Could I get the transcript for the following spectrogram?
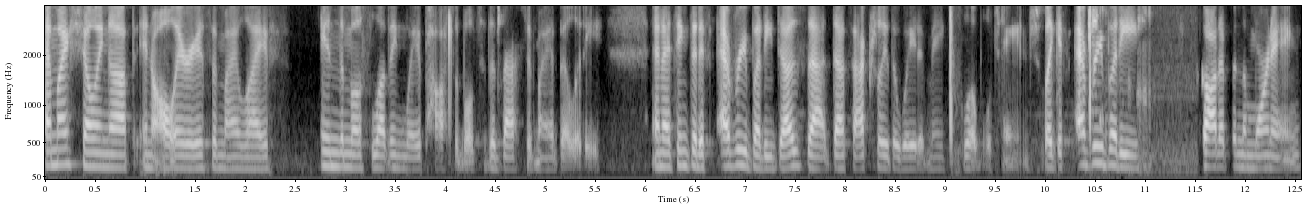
am I showing up in all areas of my life in the most loving way possible to the best of my ability? And I think that if everybody does that, that's actually the way to make global change. Like if everybody got up in the morning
